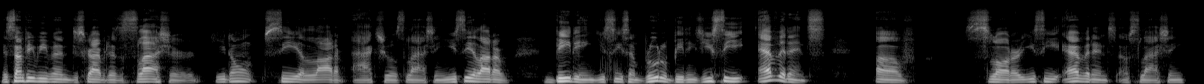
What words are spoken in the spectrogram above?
And some people even describe it as a slasher. You don't see a lot of actual slashing. You see a lot of beating. You see some brutal beatings. You see evidence of slaughter. You see evidence of slashing,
